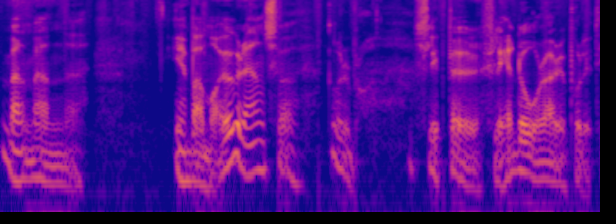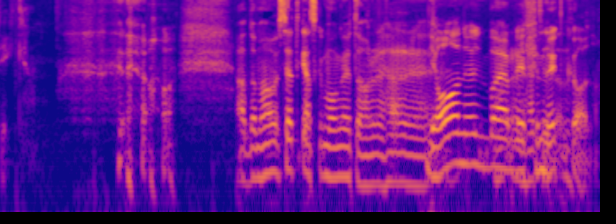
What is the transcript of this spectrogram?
Men, men eh, är bara man överens så går det bra. Slipper fler dårar i politiken. ja, de har väl sett ganska många av det här. eh, Ja, nu börjar det bli för tiden. mycket av dem.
